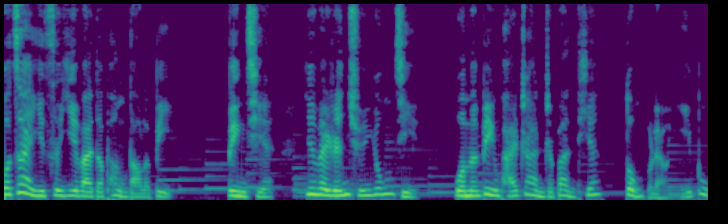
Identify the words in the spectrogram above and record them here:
我再一次意外地碰到了 B，并且因为人群拥挤，我们并排站着半天，动不了一步。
